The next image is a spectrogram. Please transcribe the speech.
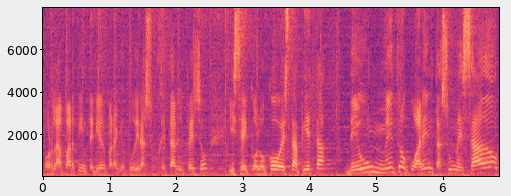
por la parte interior para que pudiera sujetar el peso y se colocó esta pieza de un metro es un mesado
